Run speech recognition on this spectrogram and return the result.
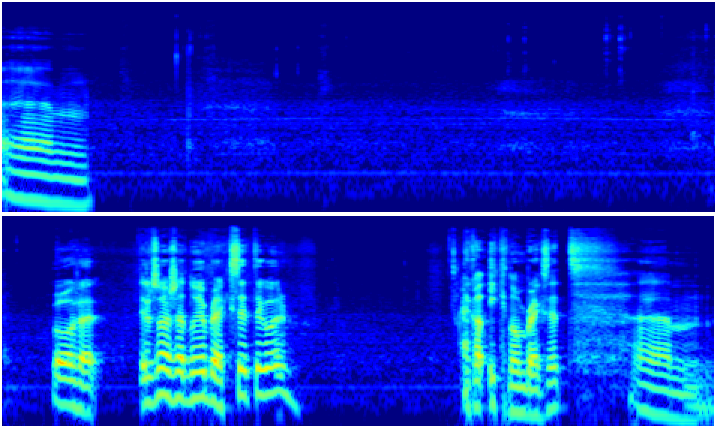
Um, Hva skjer? Ellers har det skjedd noe i brexit i går. Jeg kan ikke noe om brexit. Um,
